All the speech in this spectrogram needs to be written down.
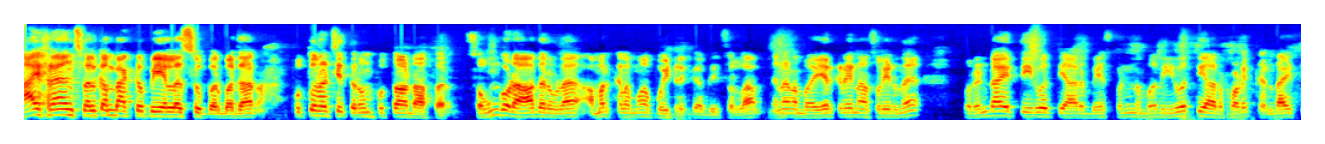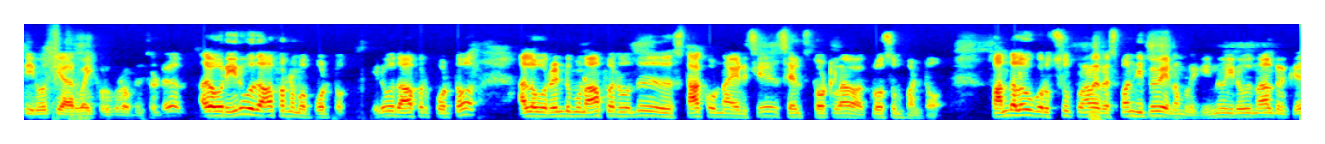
Hi friends welcome back to PLS super Bazaar புத்துணர்ச்சி தரும் புத்தாண்டு ஆஃபர் ஸோ உங்களோட ஆதரவில் அமர்க்கலமாக போயிட்டு இருக்கு அப்படின்னு சொல்லலாம். ஏன்னா நம்ம ஏற்கனவே நான் சொல்லியிருந்தேன் ஒரு ரெண்டாயிரத்தி இருபத்தி ஆறு பேஸ் பண்ணி நம்ம ஒரு இருபத்தி ஆறு ப்ராடக்ட் ரெண்டாயிரத்தி இருபத்தி ஆறு ரூபாய்க்கு கொடுக்குறோம் அப்படின்னு சொல்லிட்டு அதில் ஒரு இருபது ஆஃபர் நம்ம போட்டோம். இருபது ஆஃபர் போட்டோம். அதில் ஒரு ரெண்டு மூணு ஆஃபர் வந்து ஸ்டாக் ஒன்று ஆயிடுச்சு. சேல்ஸ் டோட்டலாக க்ளோஸும் பண்ணிட்டோம். ஸோ அந்த அளவுக்கு ஒரு சூப்பரான ரெஸ்பான்ஸ் இப்போவே நம்மளுக்கு. இன்னும் இருபது நாள் இருக்கு.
